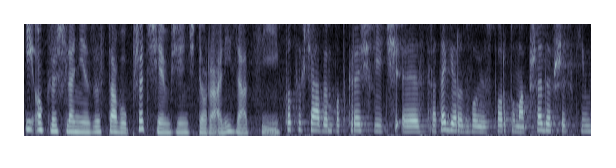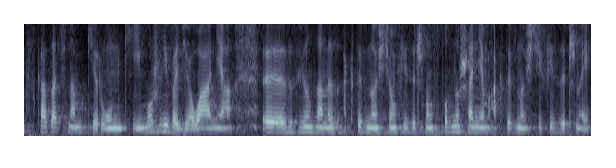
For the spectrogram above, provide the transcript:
i określenie zestawu przedsięwzięć do realizacji. To, co chciałabym podkreślić, e, strategia rozwoju sportu ma przede wszystkim wskazać nam kierunki, możliwe działania e, związane z aktywnością fizyczną, z podnoszeniem aktywności fizycznej,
